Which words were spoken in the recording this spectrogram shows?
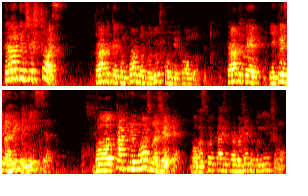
втративши щось? Втратити комфортну подушку гріховну, втратити якесь нагріте місце. Бо так не можна жити. Бо Господь каже, треба жити по-іншому.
